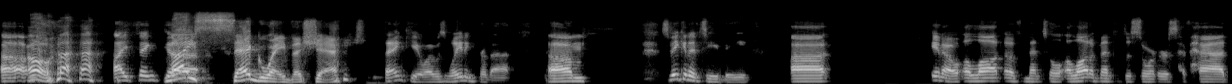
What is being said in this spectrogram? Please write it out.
um, Oh, i think uh, nice segue, Vishesh. thank you i was waiting for that um speaking of tv uh you know a lot of mental a lot of mental disorders have had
